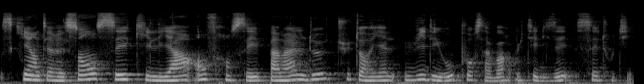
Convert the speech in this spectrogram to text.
ce qui est intéressant, c'est qu'il y a en français pas mal de tutoriels vidéo pour savoir utiliser cet outil.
